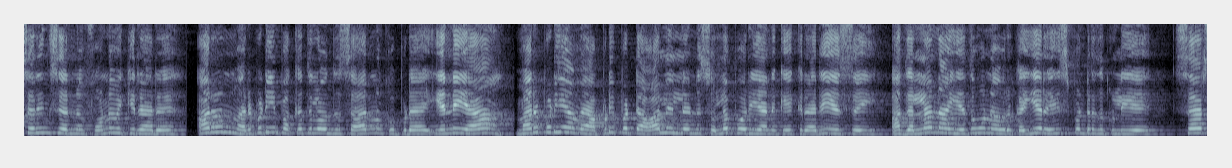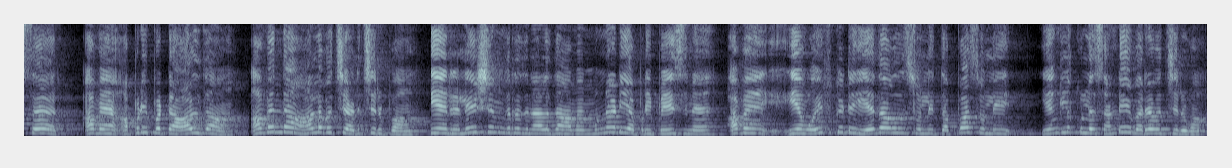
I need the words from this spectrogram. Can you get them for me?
சரிங்க சார்னு ஃபோனை வைக்கிறாரு. அருண் மறுபடியும் பக்கத்தில் வந்து சார்னு கூப்பிட என்னையா மறுபடியும் அவன் அப்படிப்பட்ட ஆள் இல்லைன்னு சொல்ல போறியான்னு கேட்குறாரு எஸ்ஐ. அதெல்லாம் நான் எதுவும் அவர் கையை ரைஸ் பண்ணுறதுக்குள்ளேயே சார் சார் அவன் அப்படிப்பட்ட ஆள் தான் அவன் தான் ஆளை வச்சு அடிச்சிருப்பான். என் ரிலேஷன்ங்கிறதுனால தான் அவன் முன்னாடி அப்படி பேசினேன் அவன் என் ஒய்ஃப் கிட்ட ஏதாவது சொல்லி தப்பா சொல்லி எங்களுக்குள்ள சண்டையை வர வச்சிருவான்.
